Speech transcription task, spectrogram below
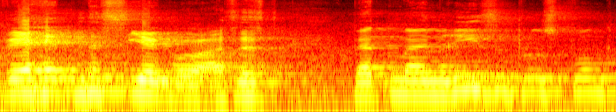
Wir hätten das irgendwo. Das heißt, wir hatten mal einen riesen Pluspunkt.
